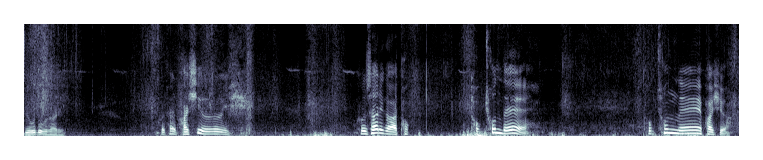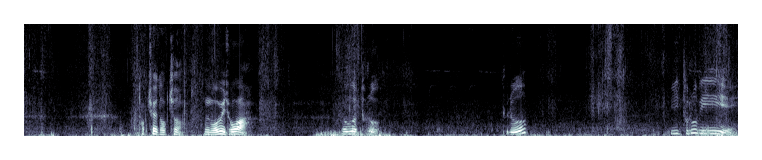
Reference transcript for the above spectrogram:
이것도 고사리. 고사리 밭이요. 이씨. 고사리가 독, 독초인데, 독초인데 밭이야. 독초야, 독초. 몸이 좋아. 요거 두릅. 두릅? 이 두릅이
